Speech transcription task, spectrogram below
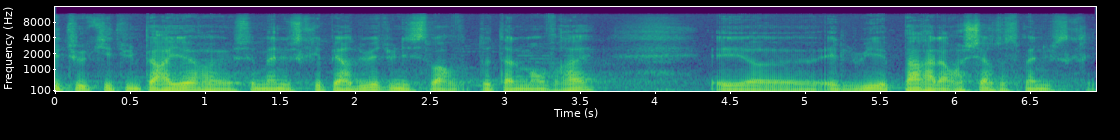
est une, par ailleurs, ce manuscrit perdu est une histoire totalement vraie. Euh, et, lui part à la recherche de ce manuscrit.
